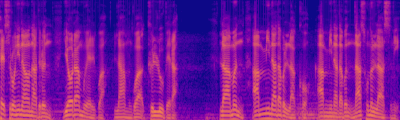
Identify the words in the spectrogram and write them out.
헤스론이 낳은 아들은 여라무엘과 람과 글루베라 람은 암미나답을 낳고 암미나답은 나손을 낳았으니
